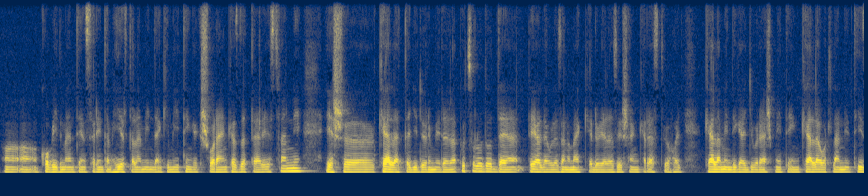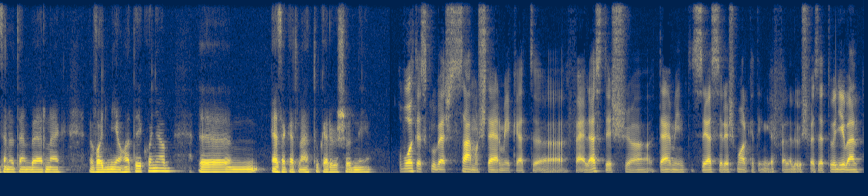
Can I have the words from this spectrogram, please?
a, a Covid mentén szerintem hirtelen mindenki meetingek során kezdett el részt venni, és ö, kellett egy időre, mire lepucolódott, de például ezen a megkérdőjelezésen keresztül, hogy kell-e mindig egy órás meeting, kell-e ott lenni 15 embernek, vagy mi a hatékonyabb, ezeket láttuk erősödni. A Voltes Klub számos terméket fejleszt, és te, mint szélszér és marketingért felelős vezető, nyilván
